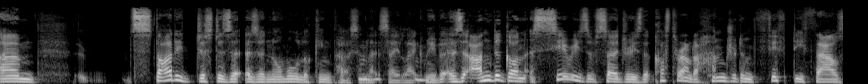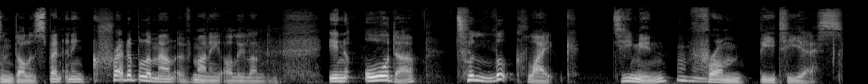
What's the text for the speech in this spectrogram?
Um, started just as a, as a normal looking person, let's say like me, mm-hmm. but has undergone a series of surgeries that cost around $150,000, spent an incredible amount of money, Ollie London, in order to look like Jimin mm-hmm. from BTS.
